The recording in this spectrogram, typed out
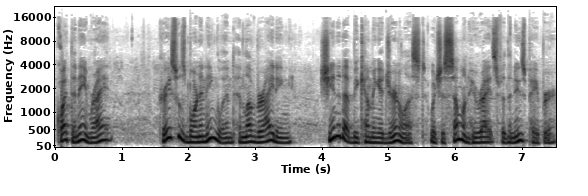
Quite the name, right? Grace was born in England and loved writing. She ended up becoming a journalist, which is someone who writes for the newspaper.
